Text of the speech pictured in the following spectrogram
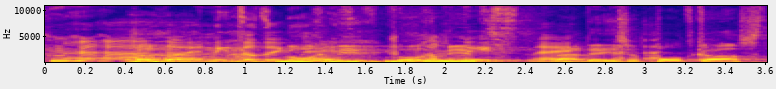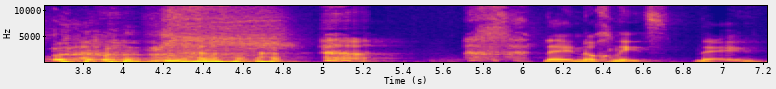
nee niet dat ik nog weet. niet, nog, nog niet. niet nee. Na deze podcast. nee, nog niet. Nee.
